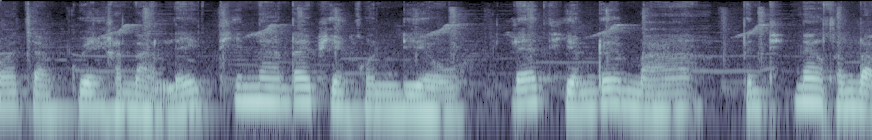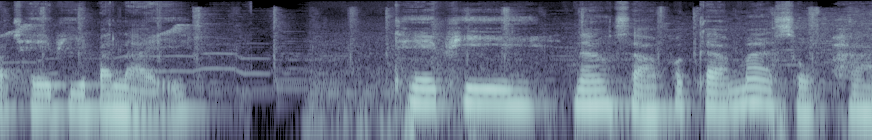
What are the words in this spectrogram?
มาจากเกวียนขนาดเล็กที่นั่งได้เพียงคนเดียว และเทียมด้วยม้า เป็นที่นั่งสำหรับเทพีปลาไหล เทพี นางสาวปกามาโสภา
